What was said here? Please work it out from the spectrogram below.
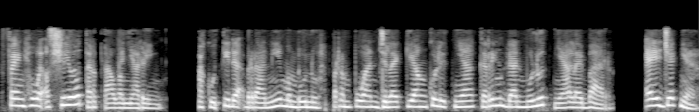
Feng Huoshio tertawa nyaring. Aku tidak berani membunuh perempuan jelek yang kulitnya kering dan mulutnya lebar. Ejeknya.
